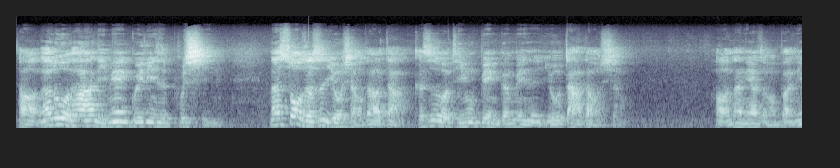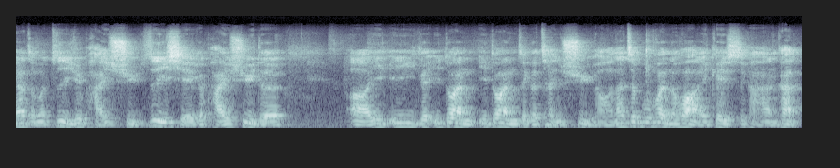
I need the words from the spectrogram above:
好，那如果它里面规定是不行，那 sort 是由小到大，可是我题目变更变成由大到小，好，那你要怎么办？你要怎么自己去排序，自己写一个排序的啊一一个一段一段这个程序哈，那这部分的话也可以思考看看，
